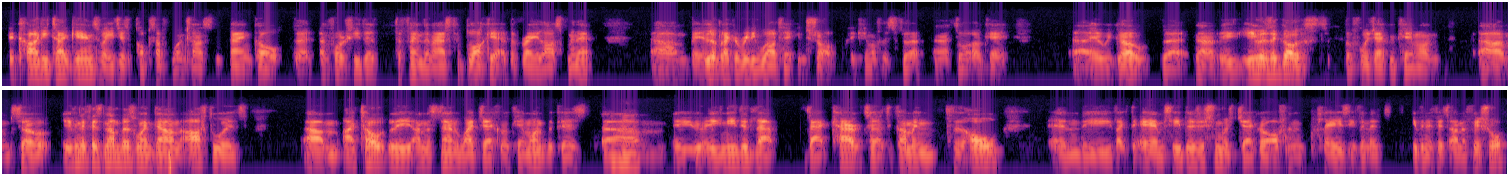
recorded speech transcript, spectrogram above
Icardi type games where he just pops up one chance and bang goal. But unfortunately, the defender managed to block it at the very last minute. Um, but it looked like a really well taken shot. It came off his foot, and I thought, okay, uh, here we go. But uh, he, he, was a ghost before Dzeko came on. Um, so even if his numbers went down afterwards, um, I totally understand why Dzeko came on because mm-hmm. Um, he, he, needed that that character to come into the hole in the like the AMC position, which Dzeko often plays, even if even if it's unofficial,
